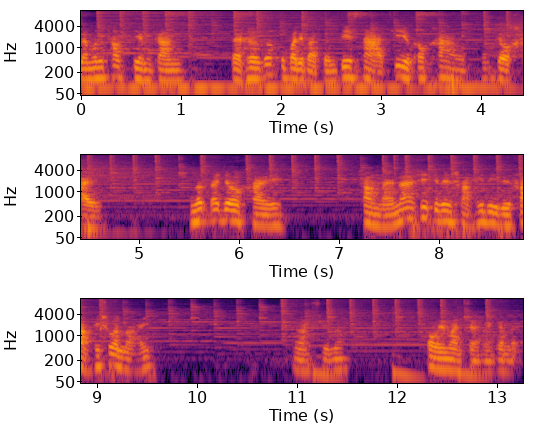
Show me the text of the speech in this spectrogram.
และมนุษย์เท่าเทียมกัน แต่เธอก็คงปฏิบัติเป็นปีศาจที่อยู่ข้าข้างโยไคมนุษย์และโยไคฝั่งไหนน่าที่จะเป็นฝั่งที่ดีหรือฝั่งที่ชั่วร้ายนะสินะก็ไม่มั่นใจเหมือนกันเลย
